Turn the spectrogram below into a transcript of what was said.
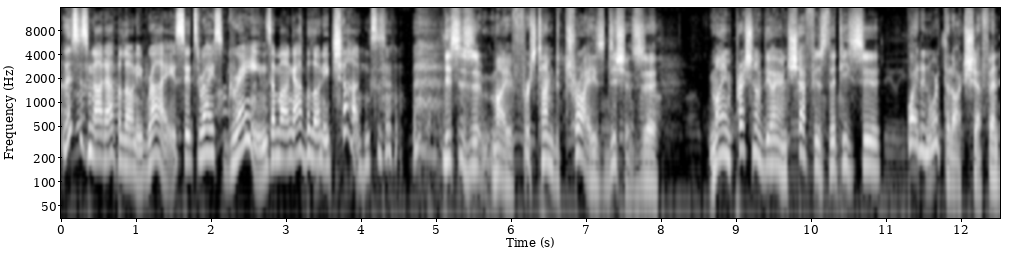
This is not abalone rice, it's rice grains among abalone chunks. This is uh, my first time to try his dishes. Uh, my impression of the Iron Chef is that he's uh, quite an orthodox chef, and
